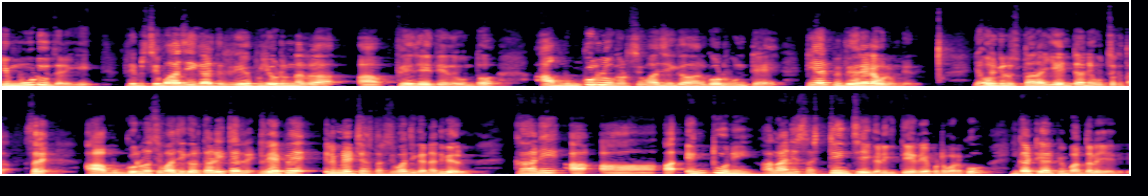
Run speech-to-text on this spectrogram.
ఈ మూడు జరిగి రేపు శివాజీ గారిది రేపు ఏడున్నర ఆ ఫేజ్ అయితే ఏదో ఉందో ఆ ముగ్గురులో కూడా శివాజీ గారు కూడా ఉంటే టీఆర్పీ వేరే లెవెల్ ఉండేది. ఎవరు గెలుస్తారా ఏంటి అనే ఉత్సుకత. సరే ఆ ముగ్గురులో శివాజీ గారితో అడిగితే రేపే ఎలిమినేట్ చేస్తారు శివాజీ గారిని అది వేరు. కానీ ఆ- ఆ- ఆ ఎంతుని అలానే సస్టైన్ చేయగలిగితే రేపటి వరకు ఇంకా టీఆర్పీ బద్దలయ్యేది.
